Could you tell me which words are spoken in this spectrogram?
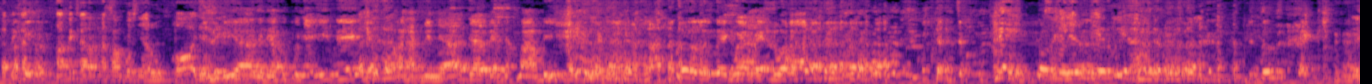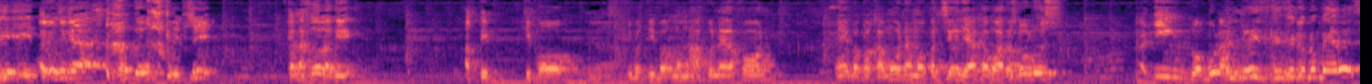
Tapi kar- tapi karena kampusnya ruko jadi Iya, jadi aku punya ide, ya orang adminnya aja diajak mabi. Lu teh gue B2. Hei, sekalian tiru ya. itu aku juga waktu skripsi kan aku lagi aktif hip hop tiba-tiba mama aku nelpon eh bapak kamu udah mau pensiun ya? Kamu harus lulus. Anjing dua bulan guys skripsi kudu beres.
